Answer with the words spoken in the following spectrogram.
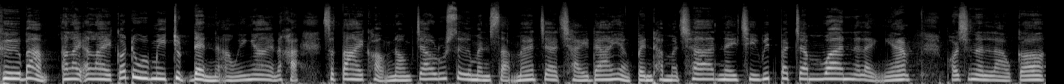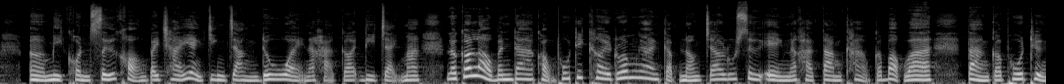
คือแบบอะไรๆก็ดูมีจุดเด่นนะเอาง่ายๆนะคะ สไตล์ของน้องเจ้ารู้สึกมันสามารถจะใช้ได้อย่างเป็นธรรมชาติในชีวิตประจำวันอะไรอย่างเงี้ยเพราะฉะนั้นเราก็มีคนซื้อของไปใช้อย่างจริงจังด้วยนะคะ ก็ดีใจมาก แล้วก็เหล่าบรรดาของผู้ที่เคยร่วมงานกับน้องเจ้ารู้ซือเองนะคะ ตามข่าวก็บอกว่าต่างก็พูดถึง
